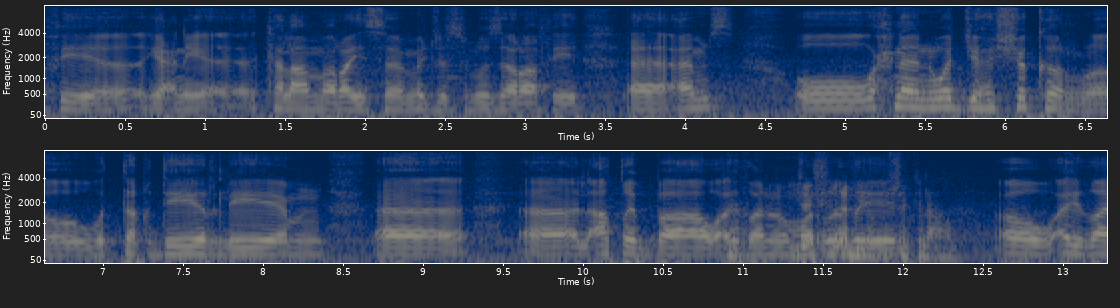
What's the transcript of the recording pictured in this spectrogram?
في يعني كلام رئيس مجلس الوزراء في أمس. وإحنا نوجه الشكر والتقدير للاطباء وأيضا الممرضين. بشكل عام. وأيضا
